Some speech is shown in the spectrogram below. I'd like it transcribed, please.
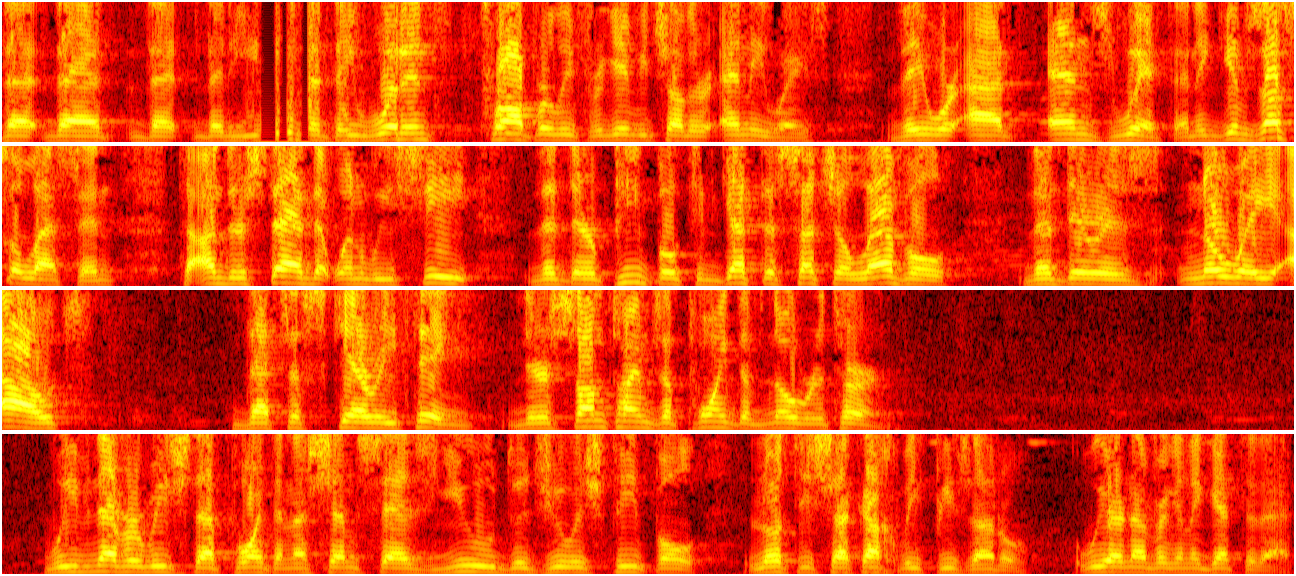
that that that, that he knew that they wouldn't properly forgive each other anyways. They were at ends with. And it gives us a lesson to understand that when we see that their people can get to such a level that there is no way out, that's a scary thing. There's sometimes a point of no return. We've never reached that point, and Hashem says, "You, the Jewish people, loti shakach pizaro." We are never going to get to that.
